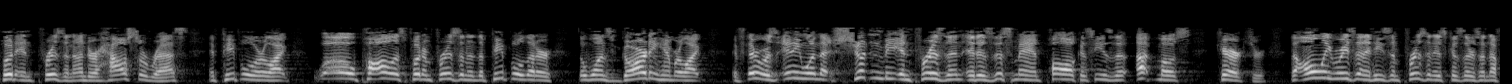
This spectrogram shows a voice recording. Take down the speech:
put in prison under house arrest and people are like, whoa, Paul is put in prison and the people that are the ones guarding him are like, if there was anyone that shouldn't be in prison, it is this man, Paul, because he is the utmost character. The only reason that he's in prison is because there's enough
